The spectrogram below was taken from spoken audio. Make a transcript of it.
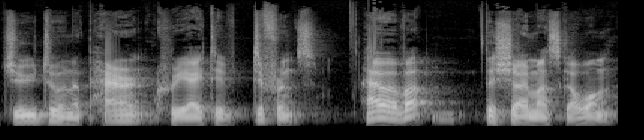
due to an apparent creative difference. However, the show must go on.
